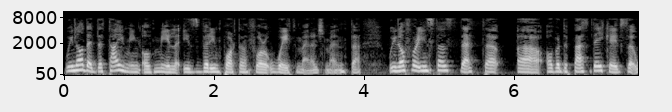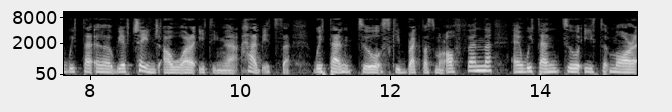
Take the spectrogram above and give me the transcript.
We know that the timing of meal is very important for weight management. we know, for instance, that over the past decades, uh, we, uh, we have changed our eating uh, habits. We tend to skip breakfast more often, and we tend to eat more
